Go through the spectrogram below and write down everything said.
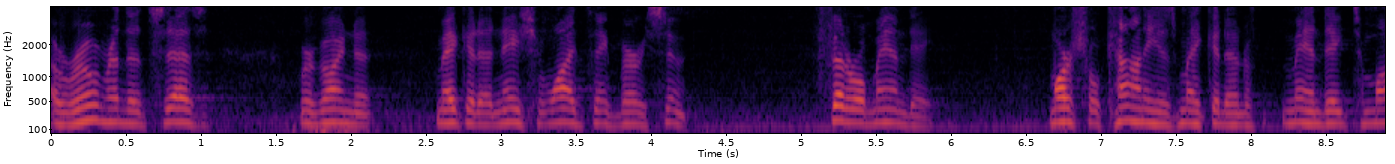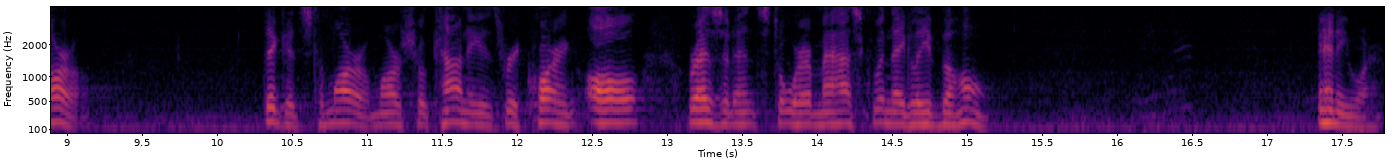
a rumor that says we're going to make it a nationwide thing very soon. Federal mandate. Marshall County is making it a mandate tomorrow. I think it's tomorrow. Marshall County is requiring all residents to wear a mask when they leave the home. Anywhere.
